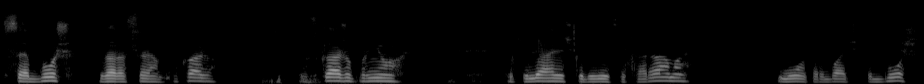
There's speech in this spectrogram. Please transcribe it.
Все бош. Зараз все вам покажу. Розкажу про нього. Про лялечку, дивіться, яка рама. Мотор, бачите, Bosch.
